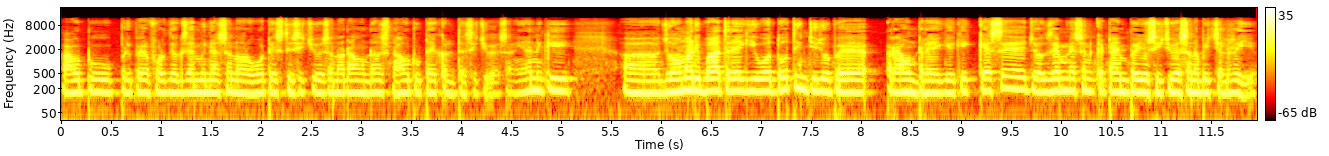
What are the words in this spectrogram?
how to prepare for the examination और what is the situation around us how to tackle the situation यानी कि जो हमारी बात रहेगी, वो दो तीन चीज़ों पे अराउंड रहेगी कि कैसे जो एग्जामिनेशन के टाइम पे जो सिचुएशन अभी चल रही है,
